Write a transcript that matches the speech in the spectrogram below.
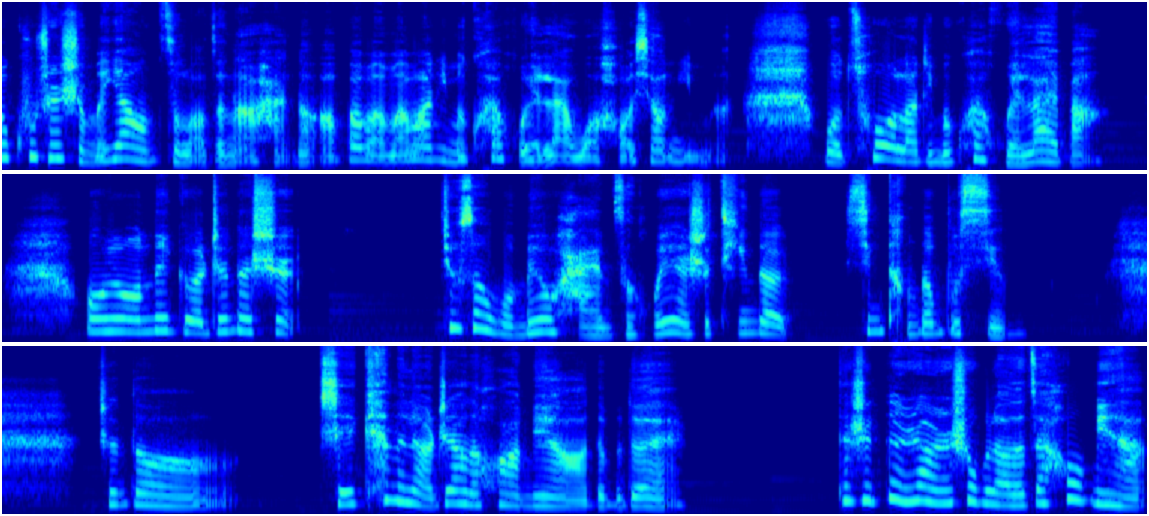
都哭成什么样子了，在那喊呢啊！爸爸妈妈，你们快回来，我好想你们，我错了，你们快回来吧！哦哟，那个真的是，就算我没有孩子，我也是听的心疼的不行。真的，谁看得了这样的画面啊？对不对？但是更让人受不了的在后面，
